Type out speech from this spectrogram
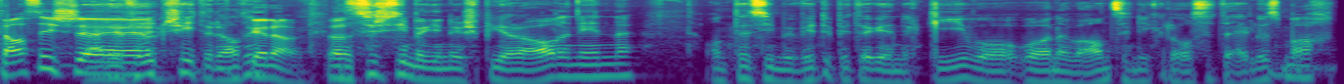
Das ist... Äh, viel gescheiter, oder? Genau. Das Sonst sind wir in einer Spirale drin und dann sind wir wieder bei der Energie, die einen wahnsinnig grossen Teil ausmacht,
